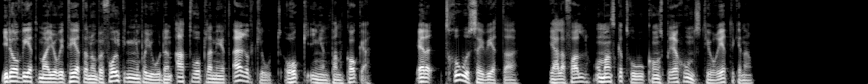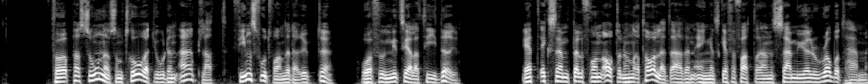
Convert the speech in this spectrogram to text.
Idag vet majoriteten av befolkningen på jorden att vår planet är ett klot och ingen pannkaka. Eller tror sig veta, i alla fall om man ska tro konspirationsteoretikerna. För personer som tror att jorden är platt finns fortfarande där ute och har funnits i alla tider. Ett exempel från 1800-talet är den engelska författaren Samuel Robotham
